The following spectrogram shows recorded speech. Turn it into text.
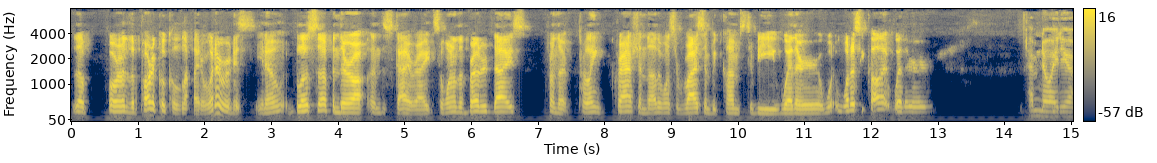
the or the particle collider, whatever it is, you know, blows up and they're all in the sky, right? So one of the brother dies from the plane crash, and the other one survives and becomes to be weather. What, what does he call it? Weather. I have no idea.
